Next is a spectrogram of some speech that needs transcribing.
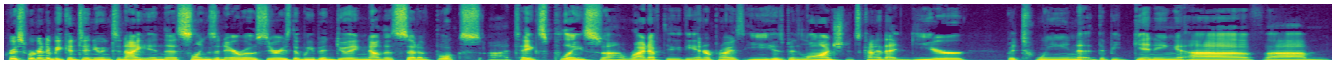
Chris, we're going to be continuing tonight in the Slings and Arrows series that we've been doing. Now, this set of books uh, takes place uh, right after the Enterprise E has been launched. It's kind of that year between the beginning of, um,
